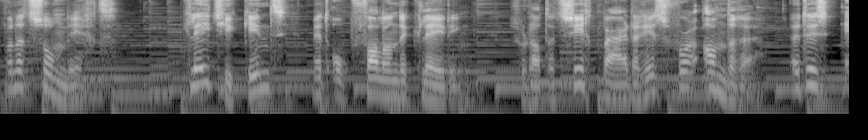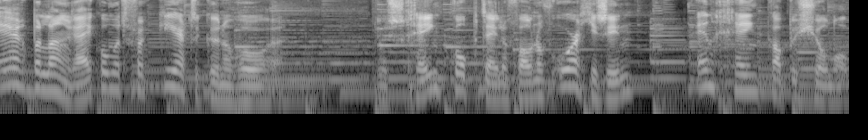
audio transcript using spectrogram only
van het zonlicht. Kleed je kind met opvallende kleding, zodat het zichtbaarder is voor anderen. Het is erg belangrijk om het verkeer te kunnen horen. Dus geen koptelefoon of oortjes in en geen capuchon op.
